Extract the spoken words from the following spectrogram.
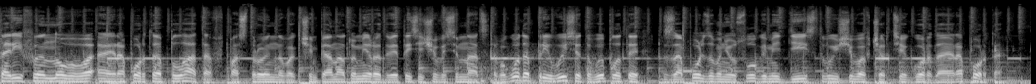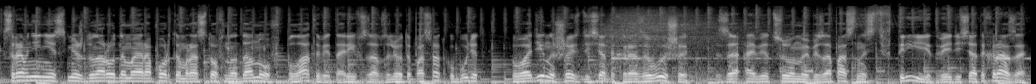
Тарифы нового аэропорта Платов, построенного к чемпионату мира 2018 года, превысят выплаты за пользование услугами действующего в черте города аэропорта. В сравнении с международным аэропортом Ростов-на-Дону в Платове тариф за взлет и посадку будет в 1,6 раза выше, за авиационную безопасность в 3,2 раза,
